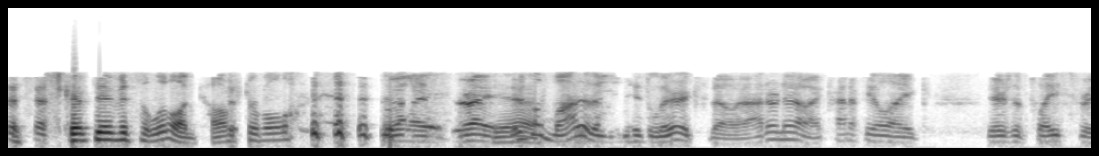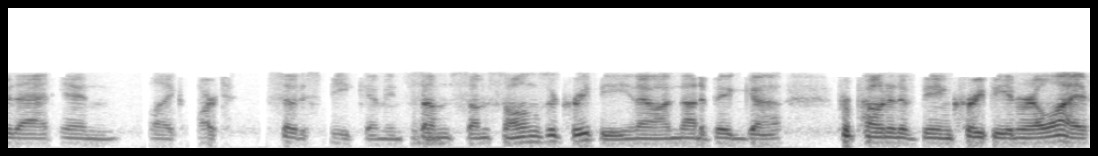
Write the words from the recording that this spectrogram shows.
It's descriptive. It's a little uncomfortable. right, right. Yeah. There's a lot of that in his lyrics, though. I don't know. I kind of feel like there's a place for that in like art, so to speak. I mean, some some songs are creepy. You know, I'm not a big uh, proponent of being creepy in real life,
